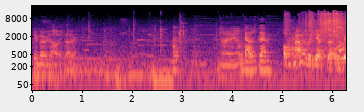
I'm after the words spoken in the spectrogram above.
Peanut butter's always better. 9 a.m. That was good. Half of the gifts that were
